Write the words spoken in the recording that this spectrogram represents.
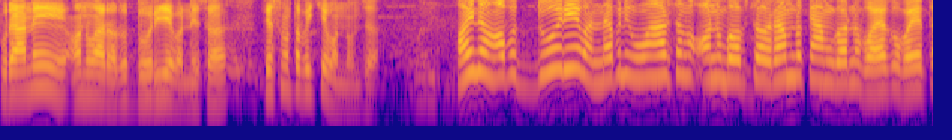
पुरानै अनुहारहरू दोहोरिए भन्ने छ। त्यसमा तपाईँ के भन्नुहुन्छ? होइन अब दोहोरिए भन्दा पनि उहाँहरूसँग अनुभव छ राम्रो काम गर्नुभएको भए त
